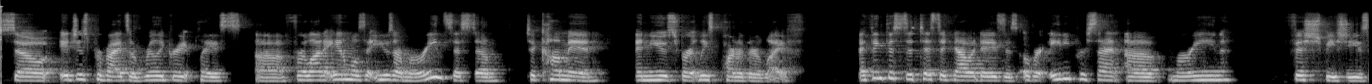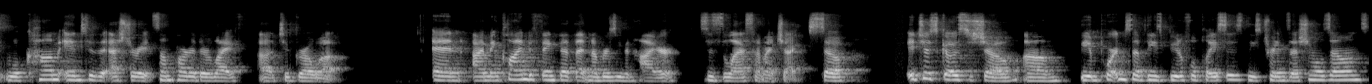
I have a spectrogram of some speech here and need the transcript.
So it just provides a really great place uh, for a lot of animals that use our marine system to come in and use for at least part of their life. I think the statistic nowadays is over 80% of marine fish species will come into the estuary at some part of their life uh, to grow up. And I'm inclined to think that that number is even higher since the last time I checked. So it just goes to show um, the importance of these beautiful places, these transitional zones,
